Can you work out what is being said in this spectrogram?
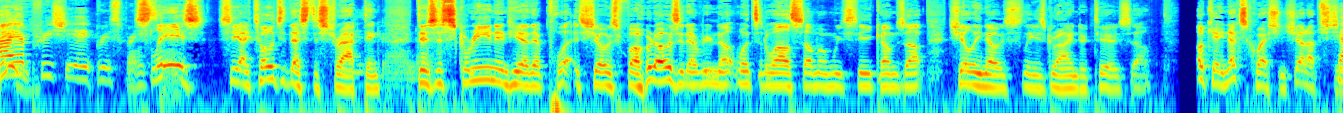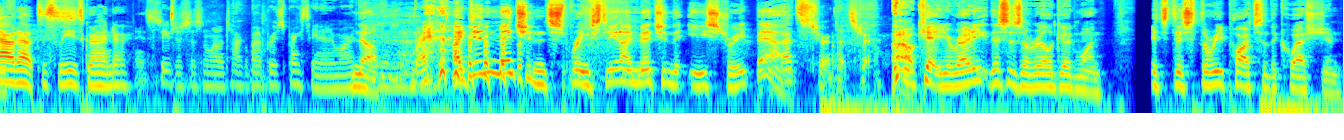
I appreciate Bruce Springsteen. Sleaze. See, I told you that's distracting. There's a screen in here that pl- shows photos, and every once in a while, someone we see comes up. Chili knows Sleaze Grinder too. So, okay, next question. Shut up, Steve. Shout out to Sleaze Grinder. Steve just doesn't want to talk about Bruce Springsteen anymore. No, Right. I didn't mention Springsteen. I mentioned the E Street Band. That's true. That's true. okay, you ready? This is a real good one. It's there's three parts of the question.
